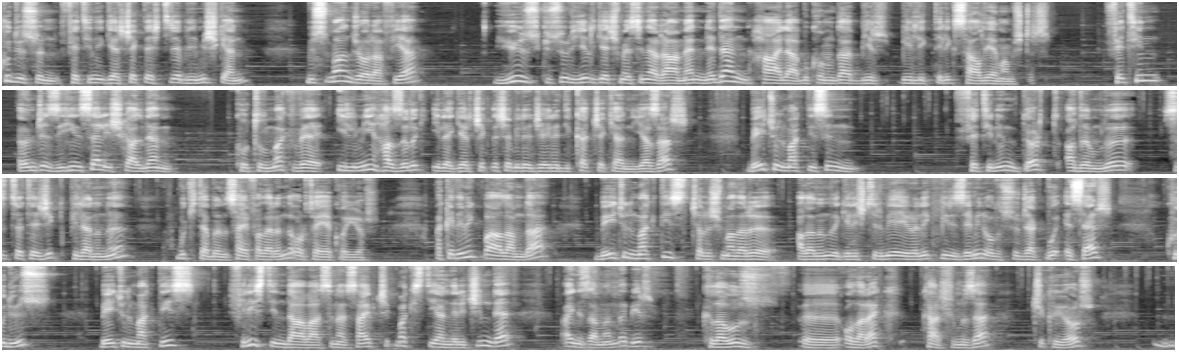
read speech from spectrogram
Kudüs'ün fethini gerçekleştirebilmişken Müslüman coğrafya 100 küsür yıl geçmesine rağmen neden hala bu konuda bir birliktelik sağlayamamıştır? Fethin önce zihinsel işgalden kurtulmak ve ilmi hazırlık ile gerçekleşebileceğine dikkat çeken yazar, Beytül Makdis'in fethinin dört adımlı stratejik planını bu kitabın sayfalarında ortaya koyuyor. Akademik bağlamda Beytül Makdis çalışmaları alanını geliştirmeye yönelik bir zemin oluşturacak bu eser, Kudüs, Beytül Makdis, Filistin davasına sahip çıkmak isteyenler için de aynı zamanda bir kılavuz e, olarak karşımıza çıkıyor.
